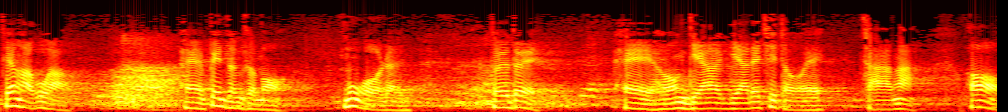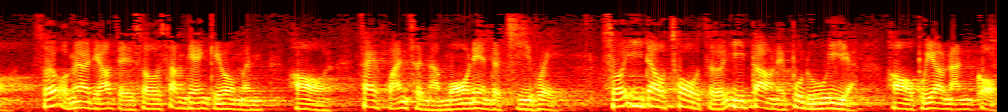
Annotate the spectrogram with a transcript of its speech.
这样好不好？哎，变成什么？木偶人，对不对？哎，红家家在剃头的长啊，哦，所以我们要了解说，上天给我们哦，在凡尘啊磨练的机会，所以遇到挫折，遇到呢不如意啊，哦，不要难过，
